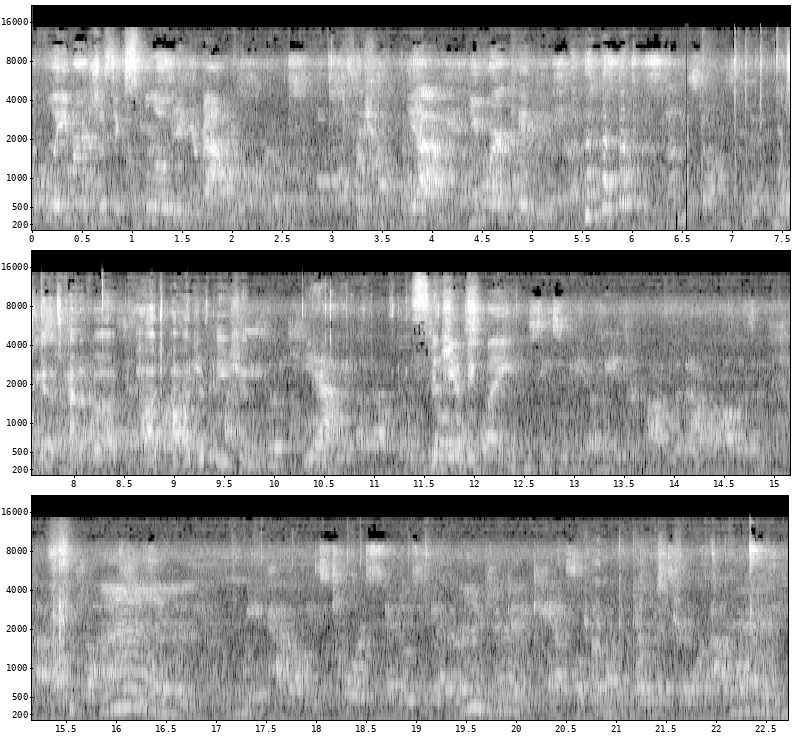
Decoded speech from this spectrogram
The flavors just explode in your mouth. Fresh shrimp. Yeah, you weren't kidding. Once again, it's kind of a hodgepodge of Asian Yeah. It's gonna be a big bite. Mmm. Try one more piece of shrimp. Mm.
